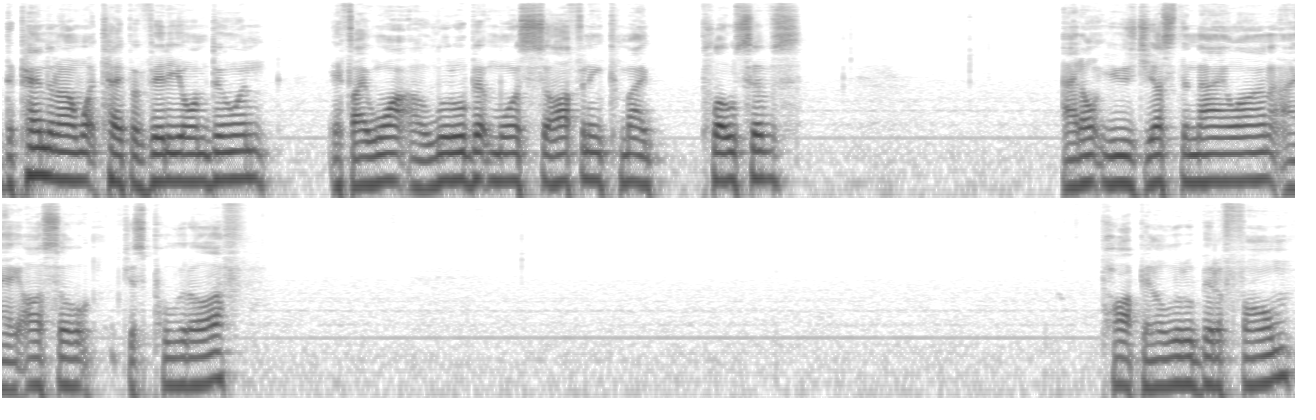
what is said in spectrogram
depending on what type of video I'm doing, if I want a little bit more softening to my plosives, I don't use just the nylon. I also just pull it off. Pop in a little bit of foam.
